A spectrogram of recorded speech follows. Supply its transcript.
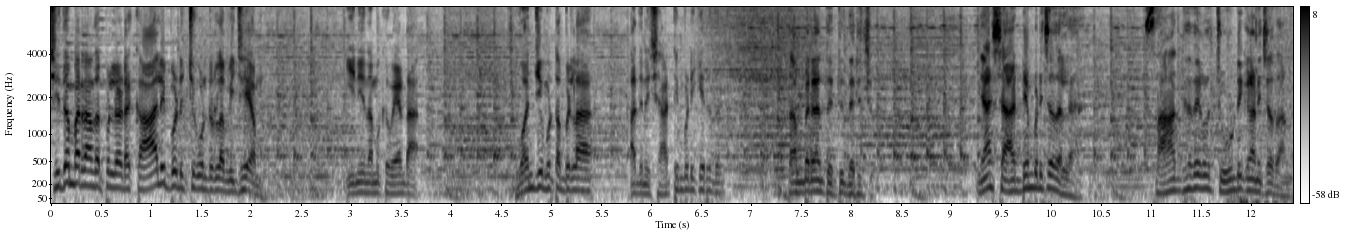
ചിദംബരനാഥ പിള്ളയുടെ കാലി പിടിച്ചുകൊണ്ടുള്ള വിജയം ഇനി നമുക്ക് വേണ്ട. വഞ്ചിമുട്ടം പിള്ള അതിന് ശാഠ്യം പിടിക്കരുത്. തമ്പുരാൻ തെറ്റിദ്ധരിച്ചു. ഞാൻ ശാഠ്യം പിടിച്ചതല്ല. സാധ്യതകൾ ചൂണ്ടിക്കാണിച്ചതാണ്.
